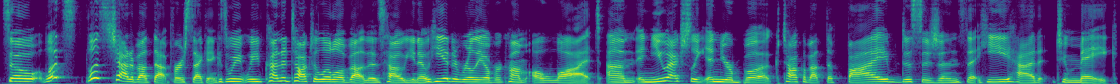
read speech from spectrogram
So let's let's chat about that for a second because we we've kind of talked a little about this how you know he had to really overcome a lot. Um, and you actually in your book talk about the five decisions that he had to make.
